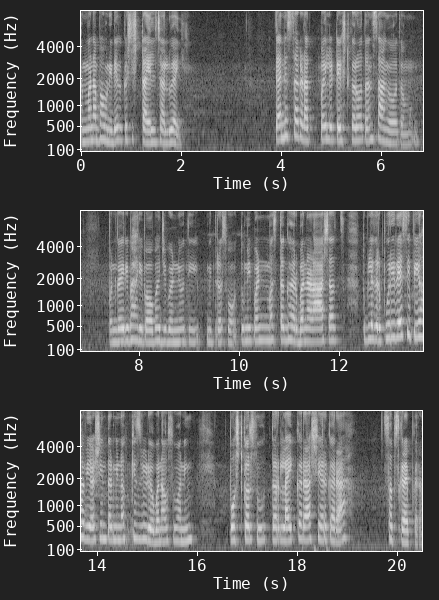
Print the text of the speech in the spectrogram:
आणि मना भाऊनी देखा कशी स्टाईल चालू आहे त्यानेच सगळ्यात पहिले टेस्ट करत आणि सांगवं होतं मग. पण गैरी भारी पावभाजी बनली होती मित्र सो तुम्ही पण मस्त घर बनाडा अशाच. तुमले जर पुरी रेसिपी हवी असेल तर मी नक्कीच व्हिडिओ बनावसू आणि पोस्ट करसू. तर लाईक करा शेअर करा सबस्क्राईब करा.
